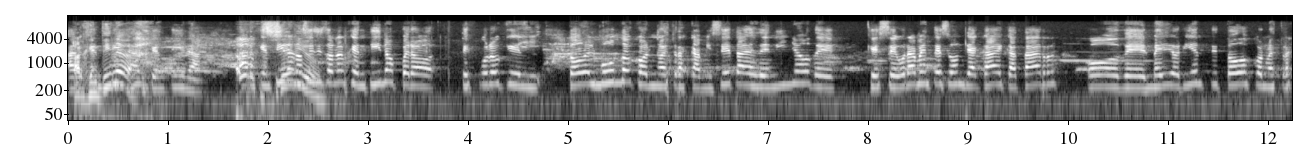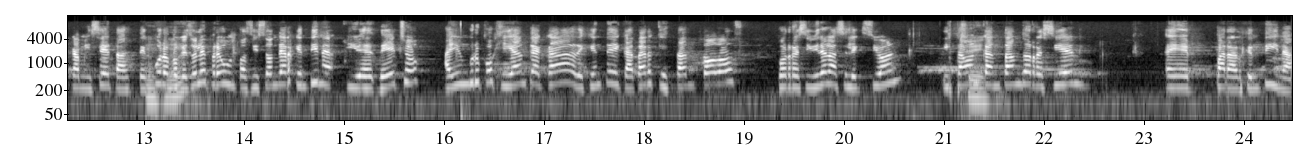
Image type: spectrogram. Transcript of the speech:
Argentina. ¿Argentina? Argentina. Argentina, no sé si son argentinos, pero te juro que el- todo el mundo con nuestras camisetas desde niños, de, que seguramente son de acá, de Qatar o del Medio Oriente, todos con nuestras camisetas. Te juro, porque yo les pregunto si son de Argentina. Y de, de hecho, hay un grupo gigante acá de gente de Qatar que están todos por recibir a la selección y estaban Sí. cantando recién eh, para Argentina.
